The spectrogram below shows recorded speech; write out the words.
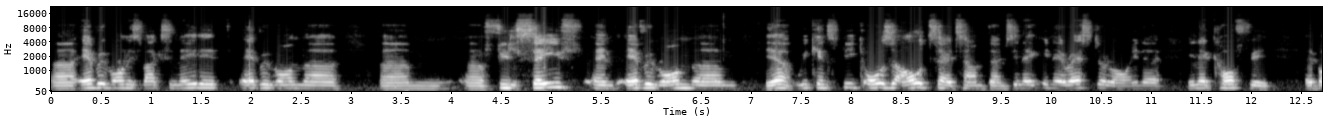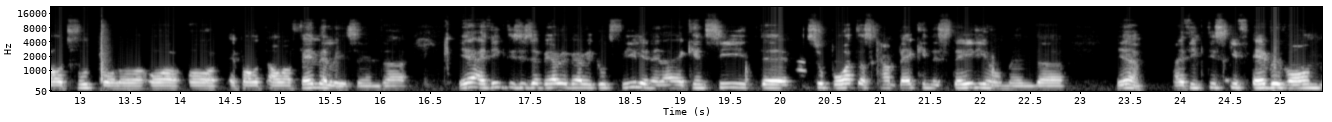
uh, everyone is vaccinated. Everyone uh, um, uh, feels safe, and everyone. Um, yeah, we can speak also outside sometimes in a in a restaurant, in a in a coffee about football or, or, or about our families and uh, yeah i think this is a very very good feeling and i can see the supporters come back in the stadium and uh, yeah i think this gives everyone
